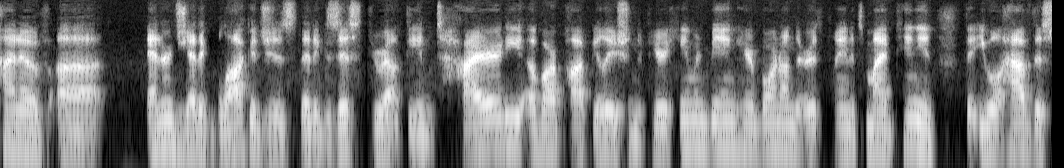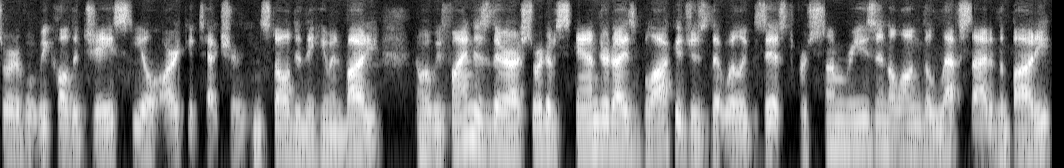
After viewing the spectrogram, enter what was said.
kind of uh, energetic blockages that exist throughout the entirety of our population. If you're a human being here born on the earth plane, it's my opinion that you will have this sort of what we call the J seal architecture installed in the human body. And what we find is there are sort of standardized blockages that will exist for some reason along the left side of the body.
